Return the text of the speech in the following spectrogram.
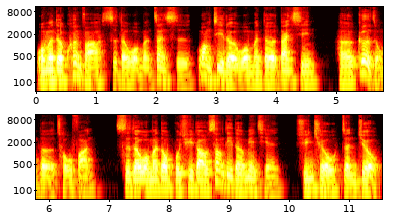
我们的困乏使得我们暂时忘记了我们的担心和各种的愁烦，使得我们都不去到上帝的面前寻求拯救。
